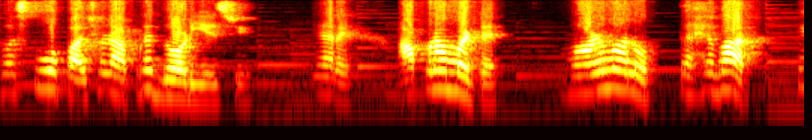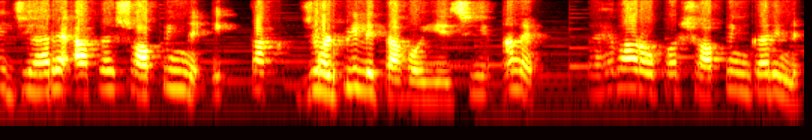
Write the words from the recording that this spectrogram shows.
વસ્તુઓ પાછળ આપણે દોડીએ છીએ ત્યારે આપણા માટે માણવાનો તહેવાર કે જ્યારે આપણે શોપિંગને એક તક ઝડપી લેતા હોઈએ છીએ અને તહેવારો પર શોપિંગ કરીને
